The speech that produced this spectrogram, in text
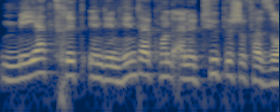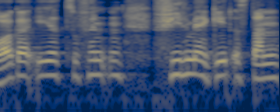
mehr tritt in den Hintergrund eine typische Versorgerehe zu finden. Vielmehr geht es dann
